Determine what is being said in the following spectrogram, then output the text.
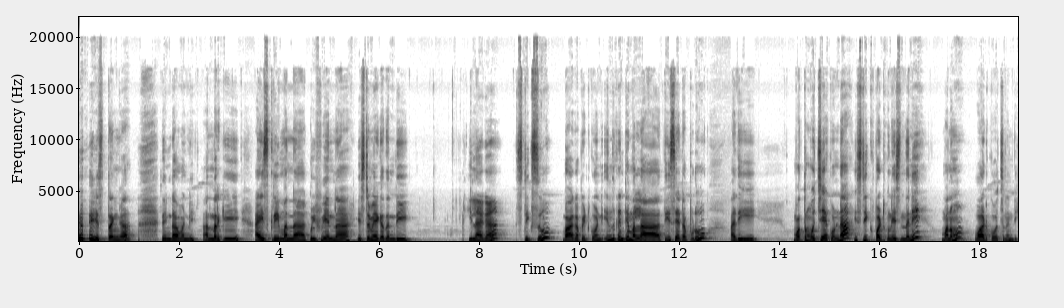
ఇష్టంగా తింటామండి. అందరికీ ఐస్ క్రీమ్ అన్నా కుల్ఫీ అన్నా ఇష్టమే కదండి. ఇలాగా స్టిక్స్ బాగా పెట్టుకోండి. ఎందుకంటే మళ్ళా తీసేటప్పుడు అది మొత్తం వచ్చేయకుండా ఈ స్టిక్ పట్టుకునేసిందని మనము వాడుకోవచ్చునండి.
